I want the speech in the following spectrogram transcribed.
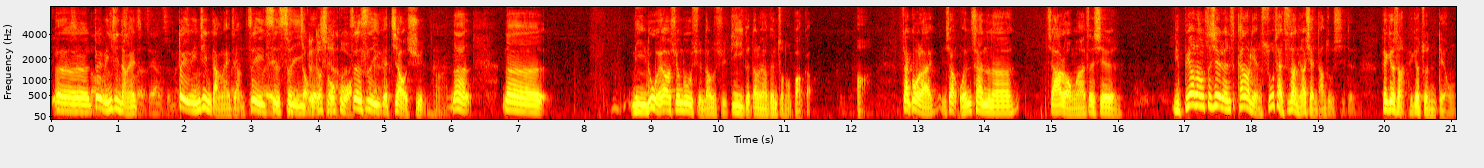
呃，对民进党来讲，对民进党来讲，这一次是一个都说过，这是一个教训啊。那那，你如果要宣布选党主席，第一个当然要跟总统报告啊，再过来，你像文灿呢、嘉龙啊这些人。你不要让这些人是看到脸书才知道你要选党主席的，黑哥上黑哥尊重。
